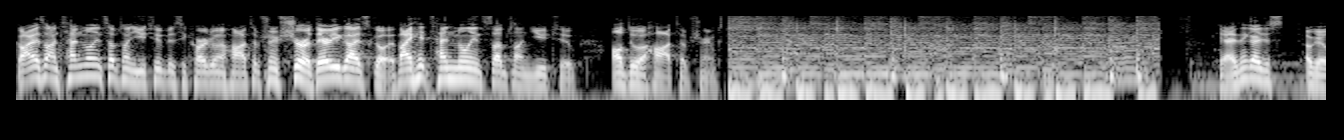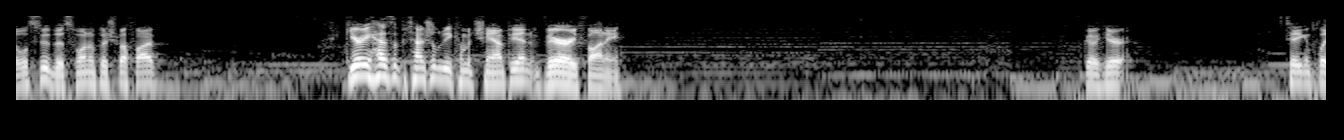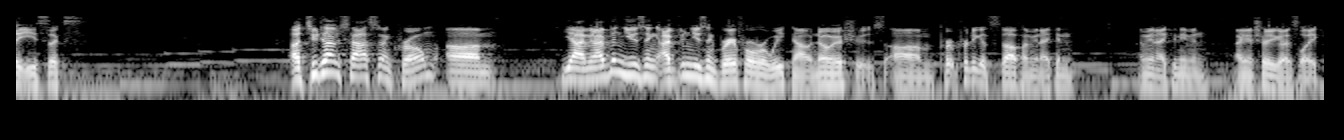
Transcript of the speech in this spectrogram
Guys, on 10 million subs on YouTube, is Hikaru doing a hot tub stream? Sure, there you guys go. If I hit 10 million subs on YouTube, I'll do a hot tub stream. Okay, I think I just okay. Let's do this one and push buff five. Gary has the potential to become a champion. Very funny. Let's go here. Let's take and play e6. Uh, two times faster than Chrome. Um, yeah, I mean, I've been using I've been using Brave for over a week now, no issues. Um, pr pretty good stuff. I mean, I can, I mean, I can even I can show you guys like,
